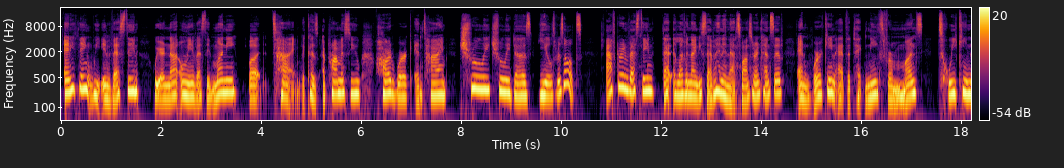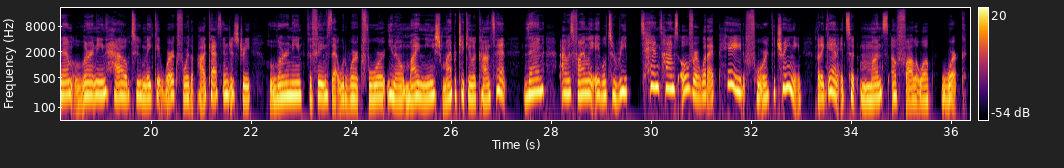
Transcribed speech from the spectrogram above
Anything we invest in, we are not only investing money, but time because I promise you, hard work and time truly, truly does yield results. After investing that 1197 in that sponsor intensive and working at the techniques for months, tweaking them, learning how to make it work for the podcast industry, learning the things that would work for, you know, my niche, my particular content, then I was finally able to reap 10 times over what I paid for the training. But again, it took months of follow up work.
